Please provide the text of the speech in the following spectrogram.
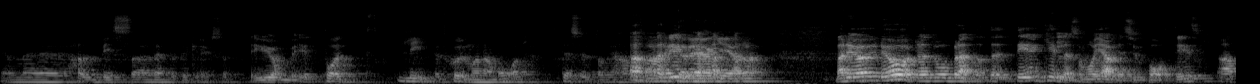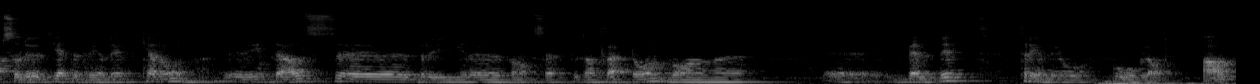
En eh, halvbissa rätt upp i krysset. Det är jobbigt. På ett litet sjumannamål dessutom. Jag hann fan inte reagera. Men det har, det har hört att du har berättat. att Det är en kille som var jävligt sympatisk. Absolut, jättetrevlig. Kanon. Eh, inte alls eh, dryg eller på något sätt. Utan tvärtom var han eh, eh, väldigt trevlig och god och glad. Ja.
